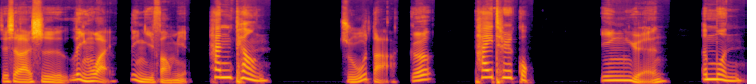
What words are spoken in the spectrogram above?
接下来是另外另一方面，한 편， 主打歌， 타이틀 곡， 音源， 음원。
